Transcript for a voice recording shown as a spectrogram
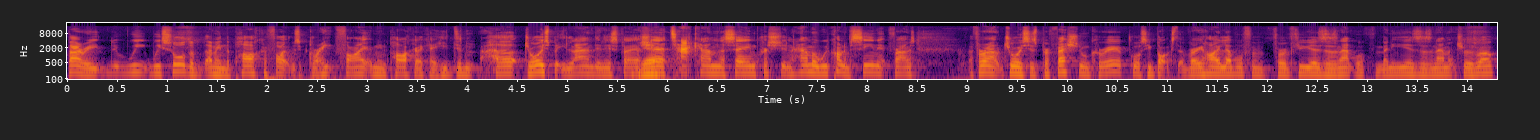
Barry, we, we saw the. I mean, the Parker fight was a great fight. I mean, Parker, okay, he didn't hurt Joyce, but he landed his fair Yeah. share. Takam the same. Christian Hammer. We've kind of seen it throughout throughout Joyce's professional career. Of course, he boxed at a very high level for, for a few years as an amateur, for many years as an amateur as well.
